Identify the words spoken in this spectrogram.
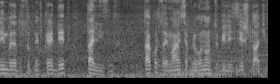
Він буде доступний в кредит та лізинг. Також займаємося пригоном автомобілів зі штатів.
